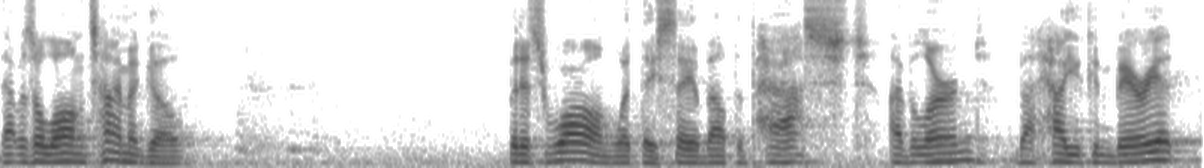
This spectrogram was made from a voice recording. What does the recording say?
That was a long time ago. But it's wrong what they say about the past. I've learned about how you can bury it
